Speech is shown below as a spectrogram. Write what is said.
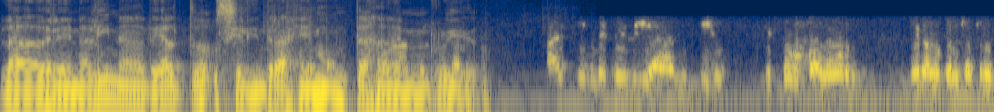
la adrenalina de alto cilindraje montada en un ruido. Alguien le pedía a mi tío que por favor era lo que nosotros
